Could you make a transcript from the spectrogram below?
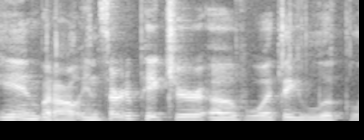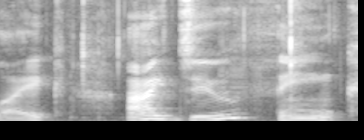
in, but I'll insert a picture of what they look like. I do think,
